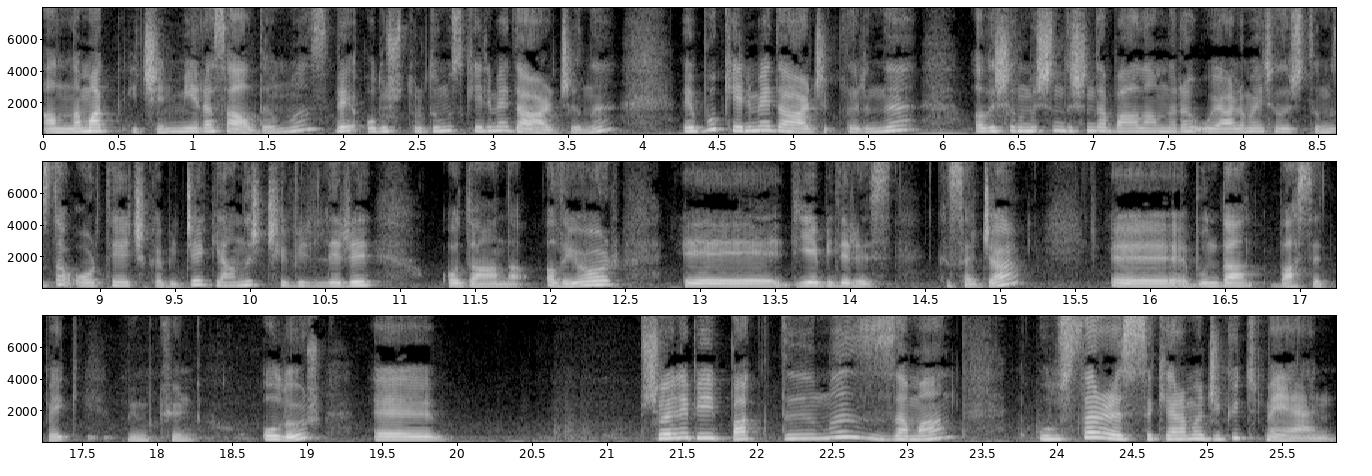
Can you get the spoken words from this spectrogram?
anlamak için miras aldığımız ve oluşturduğumuz kelime dağarcığını ve bu kelime dağarcıklarını alışılmışın dışında bağlamlara uyarlamaya çalıştığımızda ortaya çıkabilecek yanlış çevirileri odağına alıyor e, diyebiliriz kısaca. E, bundan bahsetmek mümkün olur. E, şöyle bir baktığımız zaman uluslararası kar amacı gütmeyen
